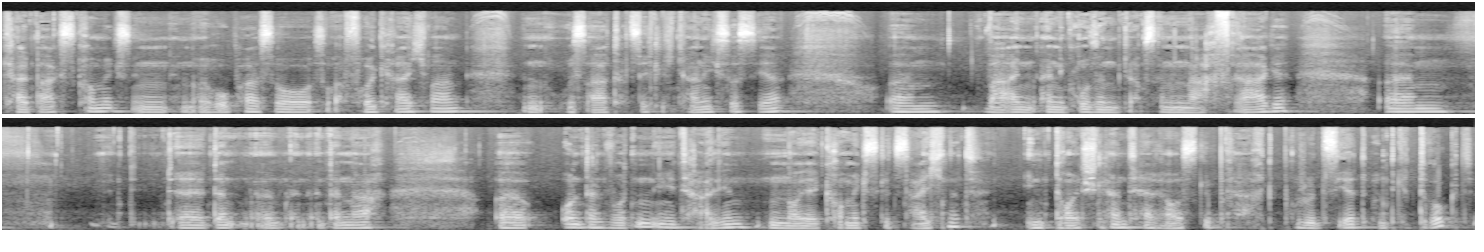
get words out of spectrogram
Karl Barks Comics in, in Europa so, so erfolgreich waren, in den USA tatsächlich gar nicht so sehr, ähm, war ein, eine große, gab es eine Nachfrage. Ähm, äh, dann, äh, danach äh, und dann wurden in Italien neue Comics gezeichnet, in Deutschland herausgebracht, produziert und gedruckt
